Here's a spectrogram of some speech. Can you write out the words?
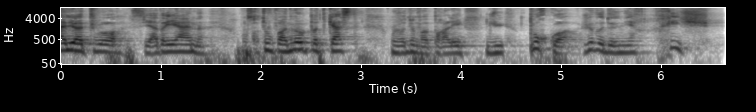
Salut à toi, c'est Adrien. On se retrouve pour un nouveau podcast. Aujourd'hui, on va parler du pourquoi je veux devenir riche.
